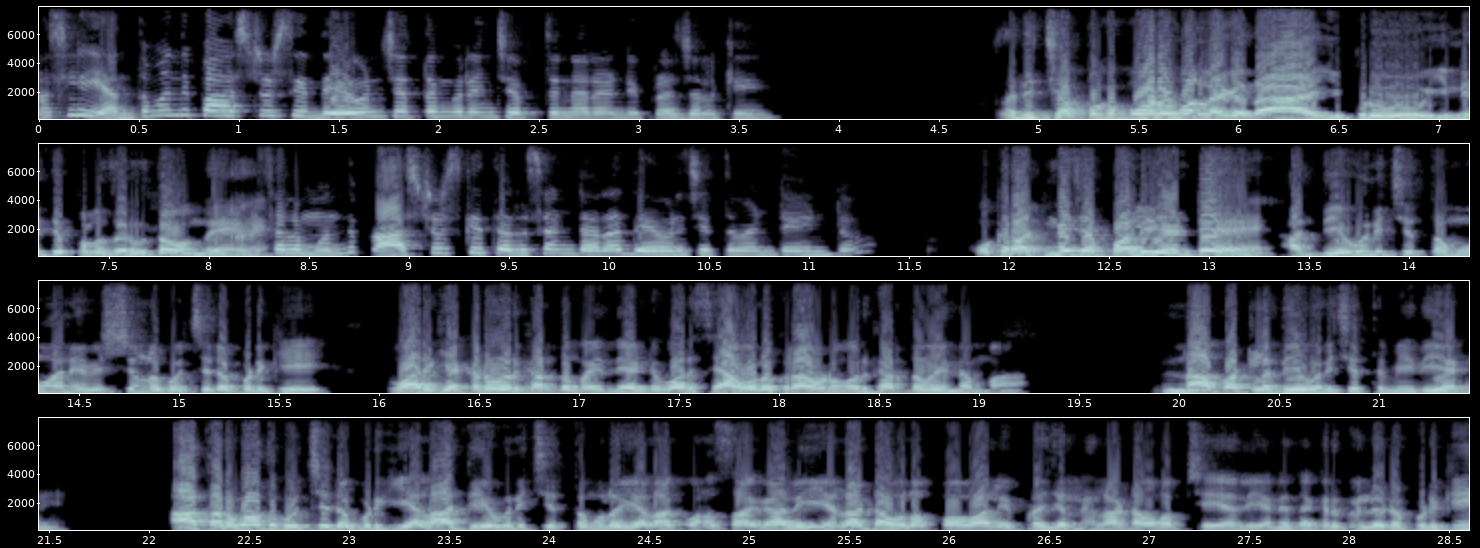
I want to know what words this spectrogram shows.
అసలు ఎంతమంది పాస్టర్స్ ఈ దేవుని చిత్తం గురించి చెప్తున్నారండి ప్రజలకి? అది చెప్పకపోవడం వల్లే కదా ఇప్పుడు ఇన్ని తిప్పలు జరుగుతా ఉంది. అసలు ముందు పాస్టర్స్కి తెలుసు అంటారా దేవుని చిత్తం అంటే ఏంటో? ఒక రకంగా చెప్పాలి అంటే ఆ దేవుని చిత్తము అనే విషయంలోకి వచ్చేటప్పటికి వారికి ఎక్కడ వరకు అర్థమైంది అంటే వారి సేవలోకి రావడం వరకు అర్థమైందమ్మా. నా పట్ల దేవుని చిత్తం ఇది అని. ఆ తర్వాతకు వచ్చేటప్పటికి ఎలా దేవుని చిత్తములో ఎలా కొనసాగాలి ఎలా డెవలప్ అవ్వాలి ప్రజల్ని ఎలా డెవలప్ చేయాలి అనే దగ్గరకు వెళ్ళేటప్పటికి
